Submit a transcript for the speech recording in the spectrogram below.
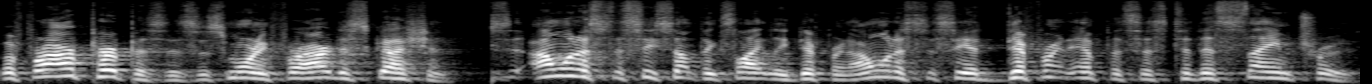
but for our purposes this morning, for our discussion, I want us to see something slightly different. I want us to see a different emphasis to this same truth.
